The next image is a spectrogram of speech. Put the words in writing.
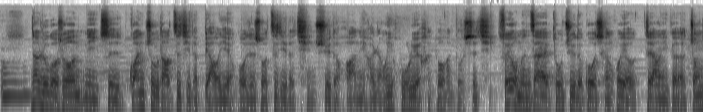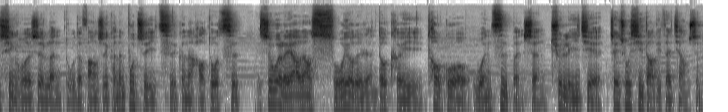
嗯，那如果说你只关注到自己的表演，或者说自己的情绪的话，你很容易忽略很多很多事情。所以我们在读剧的过程会有这样一个中性或者是冷读的方式，可能不止一次，可能好多次。是为了要让所有的人都可以透过文字本身去理解这出戏到底在讲什么，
